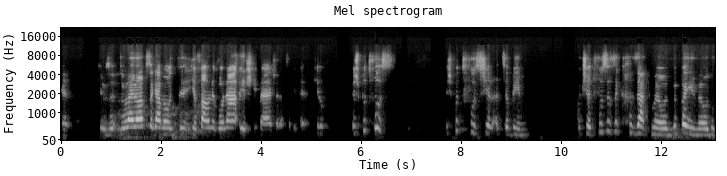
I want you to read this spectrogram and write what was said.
כן, כאילו זה, זה אולי לא המשגה מאוד יפה או נבונה, יש לי בעיה של עצבים, כאילו, יש פה דפוס, יש פה דפוס של עצבים, וכשהדפוס הזה חזק מאוד ופעיל מאוד, הוא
